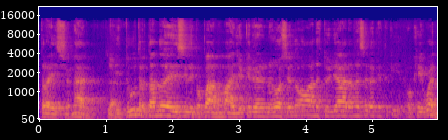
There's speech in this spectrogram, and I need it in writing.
tradicional. Claro. Y tú tratando de decirle, papá, mamá, yo quiero ir al negocio, no, van a estudiar, van a hacer lo que tú quieras. Ok, bueno,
